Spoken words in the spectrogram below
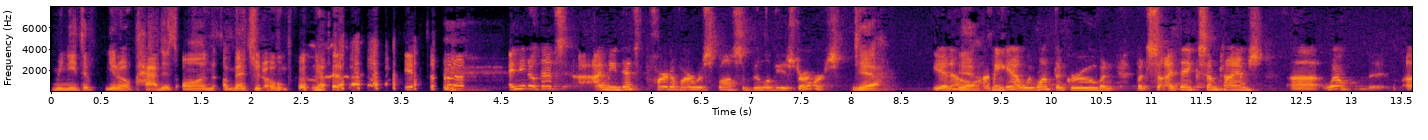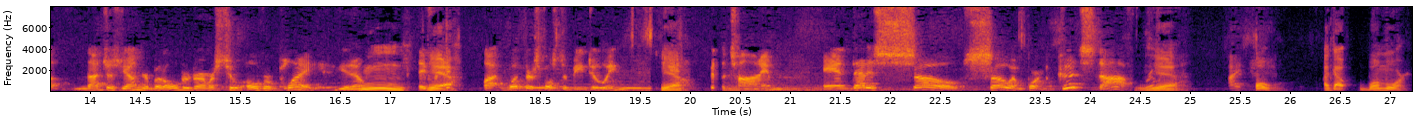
we need to, you know, have this on a metronome. And you know that's I mean that's part of our responsibility as drummers. yeah. You know, Yeah. I mean, yeah, we want the groove, and but so, I think sometimes, uh, well, uh, not just younger but older drummers too overplay. You know, they forget yeah. what, what they're supposed to be doing Yeah. at the time, and that is so so important. Good stuff. Really. Yeah. I, Oh, I got one more.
